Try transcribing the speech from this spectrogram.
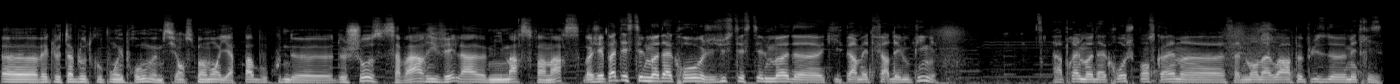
avec le tableau de coupons et promos, même si en ce moment il n'y a pas beaucoup de... choses. Ça va arriver là, mi-mars, fin mars. Bah, j'ai pas testé le mode accro, j'ai juste testé le mode qui permet de faire des loopings. Après le mode accro, je pense quand même euh, ça demande d'avoir un peu plus de maîtrise.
